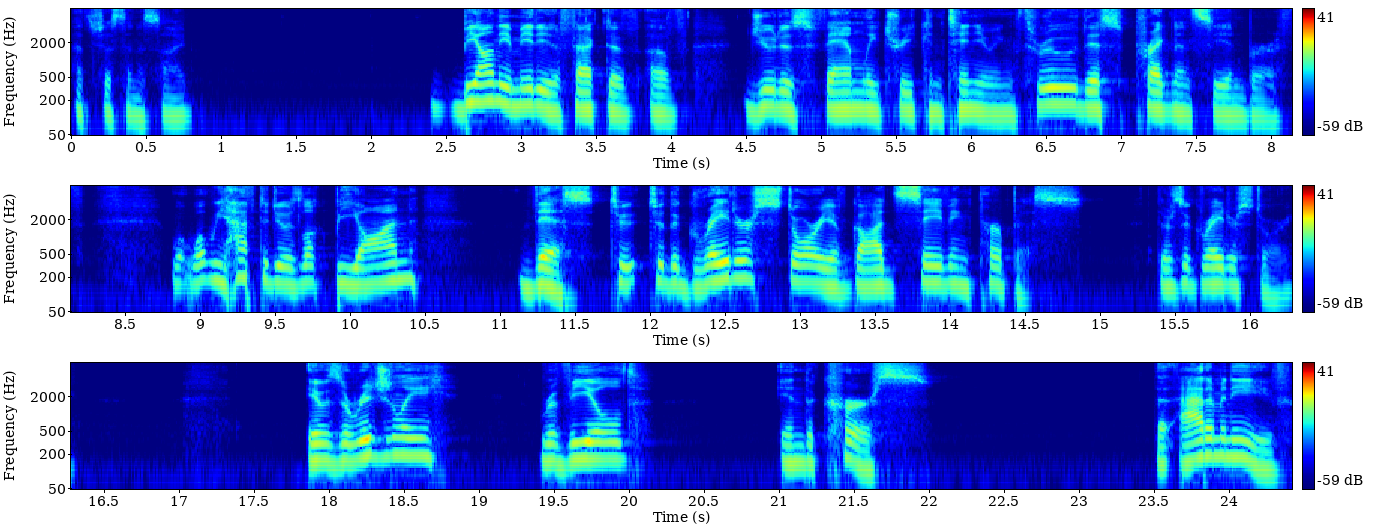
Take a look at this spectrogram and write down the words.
that's just an aside. Beyond the immediate effect of, of Judah's family tree continuing through this pregnancy and birth, what, what we have to do is look beyond this to, to the greater story of God's saving purpose. There's a greater story. It was originally revealed in the curse that Adam and Eve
